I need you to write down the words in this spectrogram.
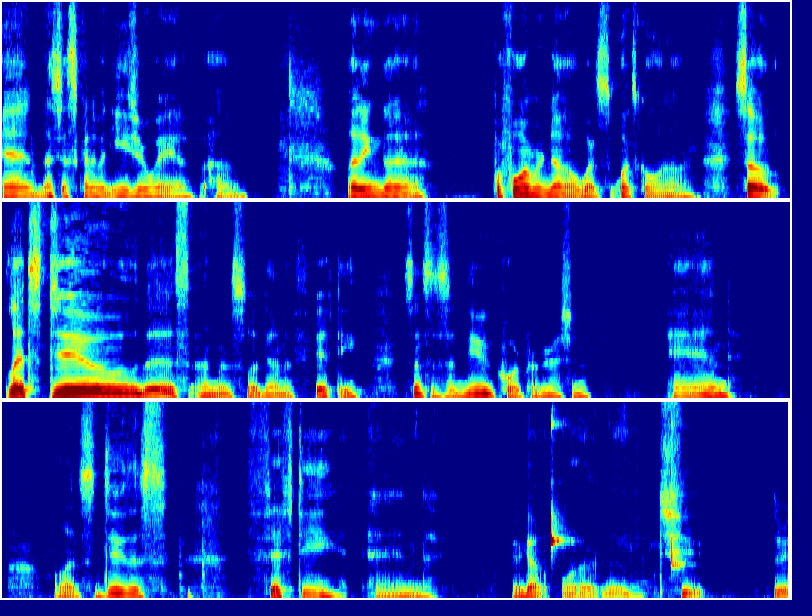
And that's just kind of an easier way of um, letting the performer know what's what's going on. So let's do this. I'm to slow down to 50 since it's a new chord progression. And let's do this 50 and here we go. One, two, three,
